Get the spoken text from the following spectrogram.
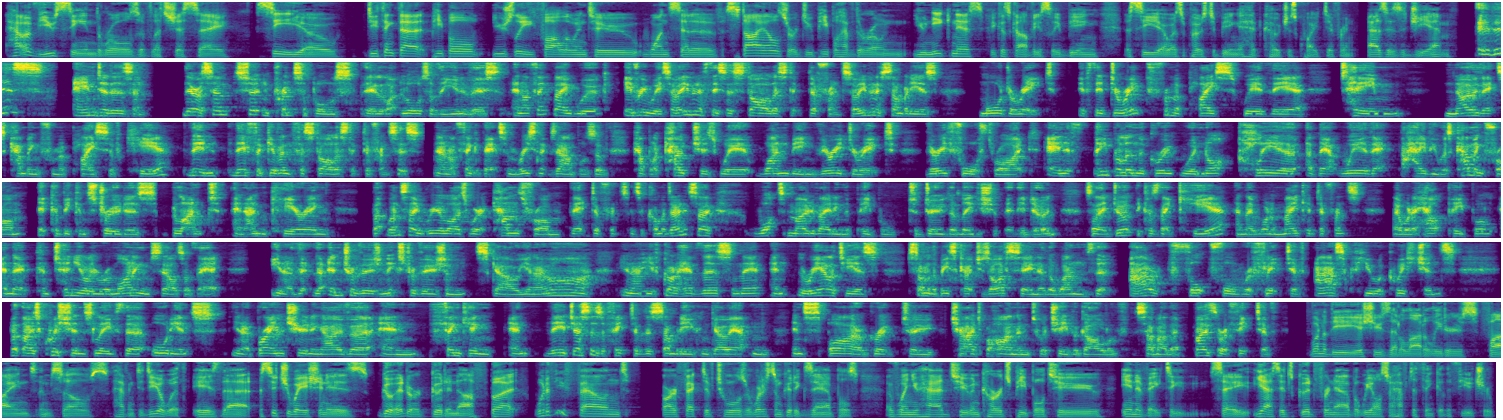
How have you seen the roles of, let's just say, CEO, do you think that people usually follow into one set of styles or do people have their own uniqueness? Because obviously being a CEO as opposed to being a head coach is quite different, as is a GM. It is and it isn't. There are some certain principles, they're like laws of the universe, and I think they work everywhere. So even if there's a stylistic difference, so even if somebody is more direct, if they're direct from a place where their team know that's coming from a place of care, then they're forgiven for stylistic differences. And I think about some recent examples of a couple of coaches where one being very direct, very forthright, and if people in the group were not clear about where that behavior was coming from, it could be construed as blunt and uncaring. But once they realize where it comes from, that difference is accommodated. So, what's motivating the people to do the leadership that they're doing? So, they do it because they care and they want to make a difference they want to help people, and they're continually reminding themselves of that. You know, the, the introversion extroversion scale. You know, oh, you know, you've got to have this and that. And the reality is, some of the best coaches I've seen are the ones that are thoughtful, reflective, ask fewer questions, but those questions leave the audience, you know, brain tuning over and thinking, and they're just as effective as somebody who can go out and inspire a group to charge behind them to achieve a goal of some other. Both are effective. One of the issues that a lot of leaders find themselves having to deal with is that a situation is good or good enough, but what have you found are effective tools or what are some good examples of when you had to encourage people to innovate to say yes it's good for now but we also have to think of the future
